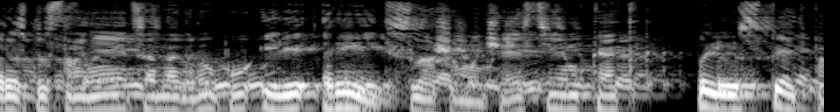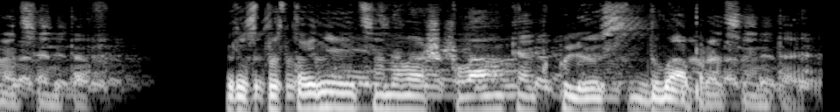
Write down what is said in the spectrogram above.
Распространяется на группу или рейд с вашим участием как плюс 5%. Распространяется на ваш клан как плюс 2%.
